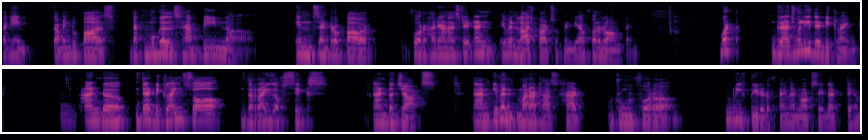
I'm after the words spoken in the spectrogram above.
again coming to powers that Mughals have been uh, in center of power for Haryana state and even large parts of India for a long time. But gradually they declined. Mm. And uh, their decline saw the rise of Sikhs and the Jats. And even Marathas had ruled for a brief period of time and not say that they have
